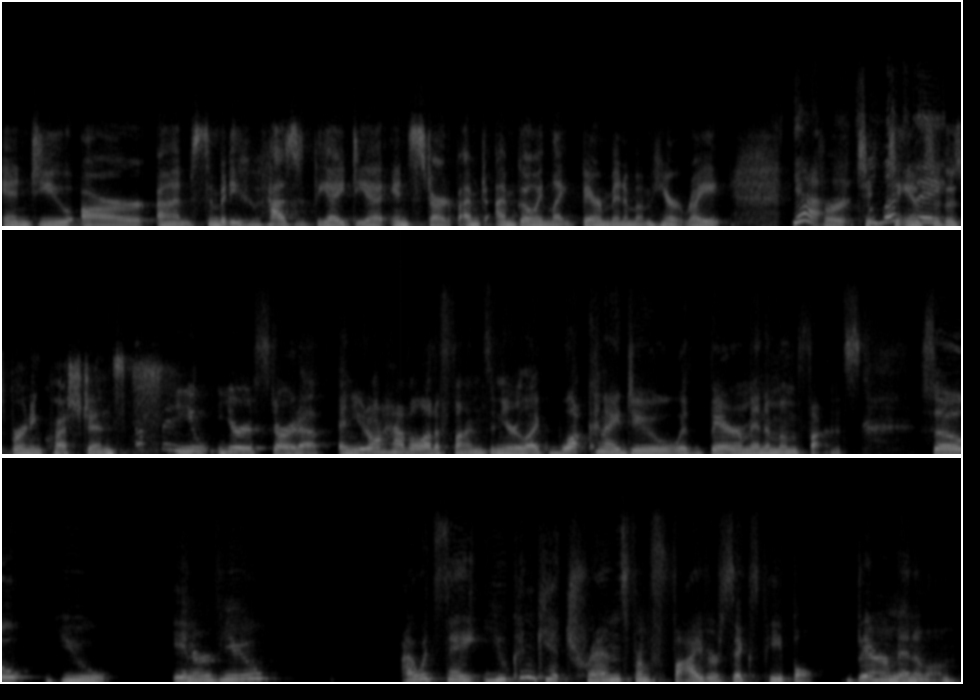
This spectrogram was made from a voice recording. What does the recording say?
and you are um, somebody who has the idea in startup, I'm, I'm going like bare minimum here, right? Yeah. For, to, so to answer say, those burning questions. Let's say you, you're a startup and you don't have a lot of funds and you're like, what can I do with bare minimum funds? So, you interview I would say you can get trends from five or six people, bare minimum.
